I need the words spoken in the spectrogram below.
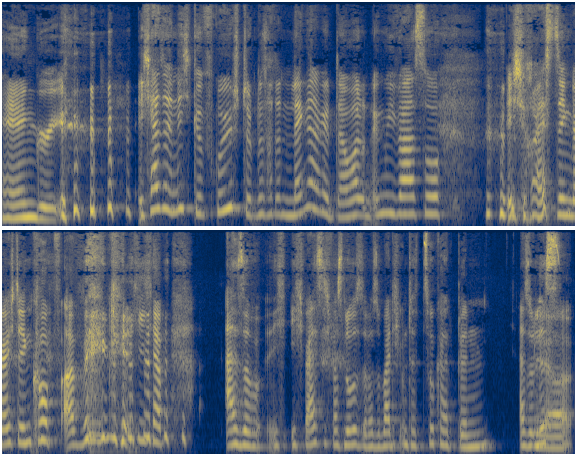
hangry. ich hatte nicht gefrühstückt, das hat dann länger gedauert und irgendwie war es so, ich reiß den gleich den Kopf ab, wirklich. Ich habe, also ich, ich weiß nicht, was los ist, aber sobald ich unterzuckert bin, also Liz, ja.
